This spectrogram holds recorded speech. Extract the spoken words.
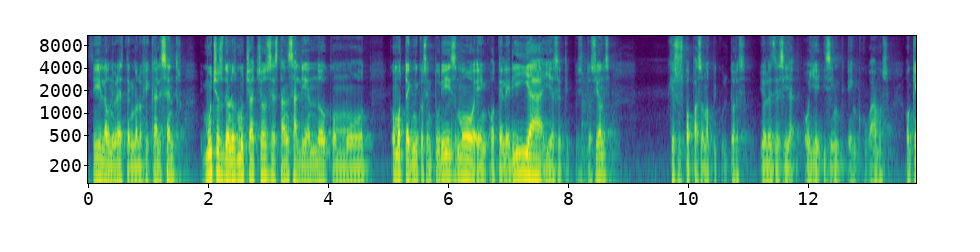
¿sí? la Universidad Tecnológica del Centro Muchos de los muchachos están saliendo como, como técnicos en turismo, en hotelería y ese tipo de situaciones. Que sus papás son apicultores. Yo les decía, oye, ¿y si incubamos? Ok,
